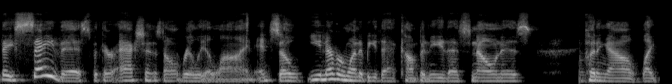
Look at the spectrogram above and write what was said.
they say this, but their actions don't really align. And so you never want to be that company that's known as putting out like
